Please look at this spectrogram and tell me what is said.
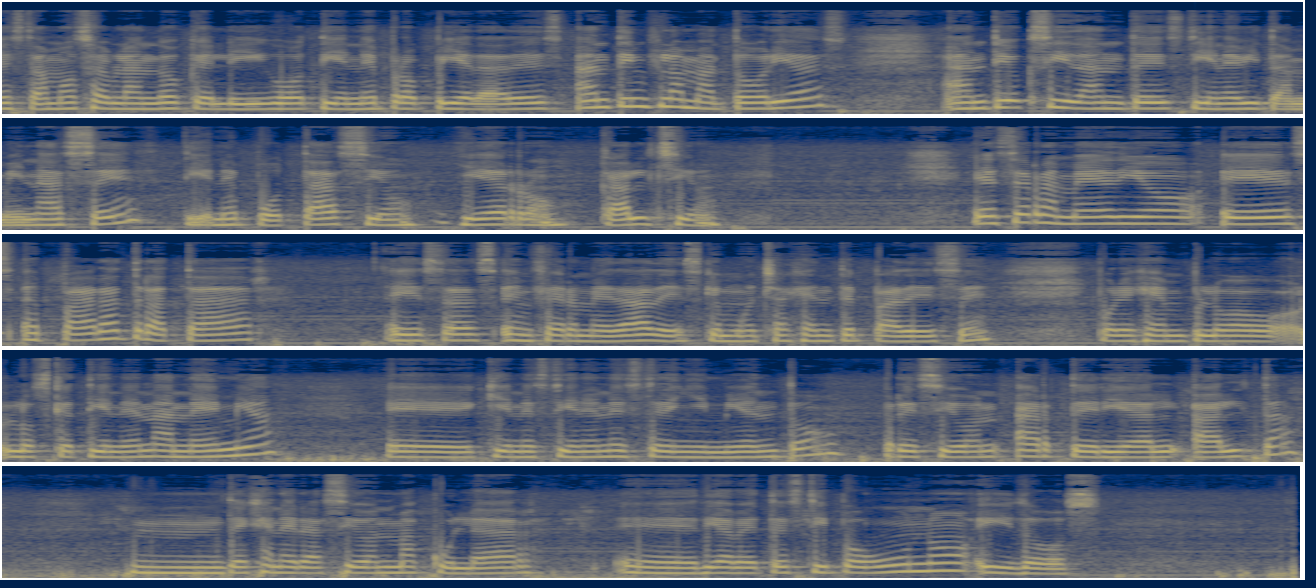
Estamos hablando que el higo tiene propiedades antiinflamatorias, antioxidantes, tiene vitamina C, tiene potasio, hierro, calcio. Este remedio es para tratar esas enfermedades que mucha gente padece, por ejemplo, los que tienen anemia, eh, quienes tienen estreñimiento, presión arterial alta, mm, degeneración macular, eh, diabetes tipo 1 y 2,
